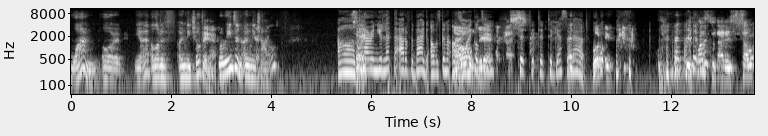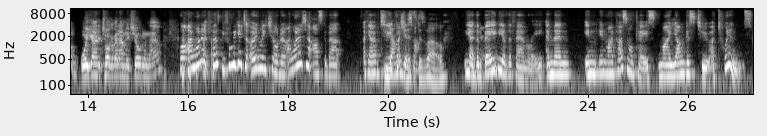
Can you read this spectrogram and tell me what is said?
one, or yeah, a lot of only children. Yeah. Maureen's an only yeah. child. Oh, Sorry? Karen, you let that out of the bag. I was going to ask oh, Michael yeah, to, to, to, to, to guess that out. Well, response to that is so we're going to talk about only children now well i want to first before we get to only children i wanted to ask about okay i have two youngest questions as well yeah the yeah. baby of the family and then in in my personal case my youngest two are twins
